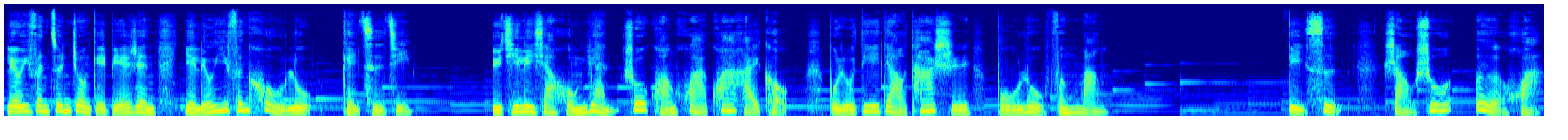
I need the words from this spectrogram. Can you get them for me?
留一份尊重给别人，也留一份后路给自己。与其立下宏愿、说狂话、夸海口，不如低调踏实，不露锋芒。第四，少说恶话。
